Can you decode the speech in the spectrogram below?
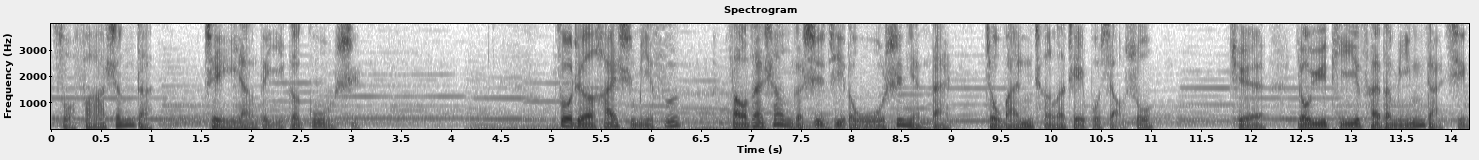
所发生的这样的一个故事。作者海史密斯。早在上个世纪的五十年代就完成了这部小说，却由于题材的敏感性，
